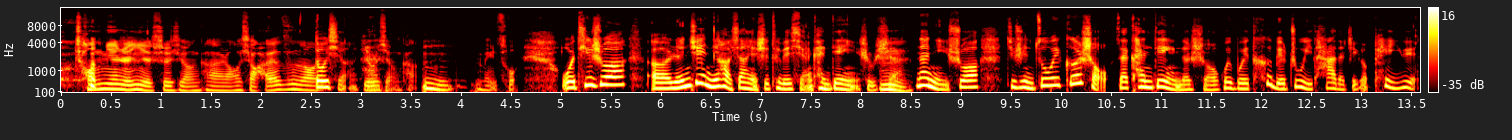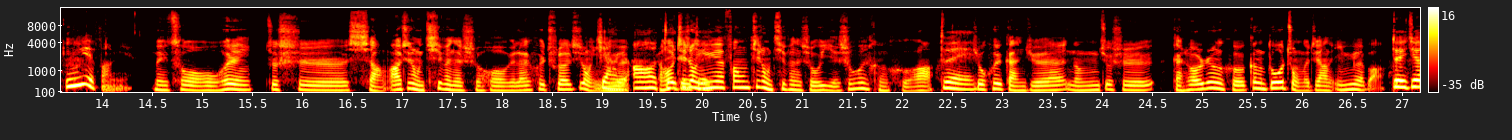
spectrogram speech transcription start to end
成年人也是喜欢看，然后小孩子呢都喜欢，也会喜欢看，嗯，没错。我听说，呃，任俊你好像也是特别喜欢看电影，是不是？那你说，就是你作为歌手在看电影的时候，会不会特别注意他的这个配乐音乐方面？没错，我会就是想啊，这种气氛的时候，原来会出来这种音乐哦，然后这种音乐放这种气氛的时候，也是会很合啊，对，就会感觉能就是感受到任何更多种的这样的音乐吧。对，就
